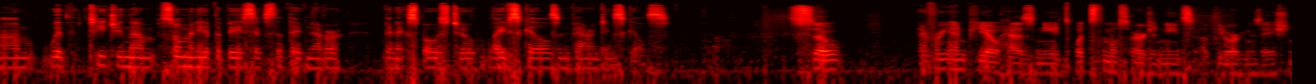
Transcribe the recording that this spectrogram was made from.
um, with teaching them so many of the basics that they've never been exposed to, life skills and parenting skills. So, every NPO has needs. What's the most urgent needs of the organization?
